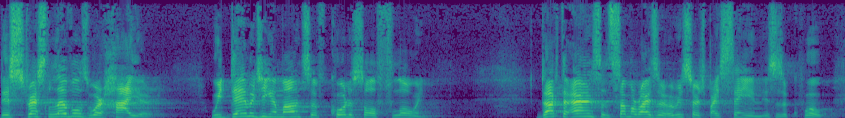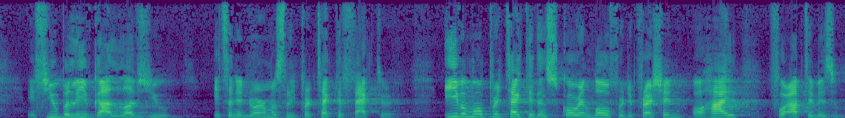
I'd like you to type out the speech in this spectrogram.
Their stress levels were higher, with damaging amounts of cortisol flowing. Dr. Ironson summarizes her research by saying this is a quote If you believe God loves you, it's an enormously protective factor, even more protective than scoring low for depression or high for optimism.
